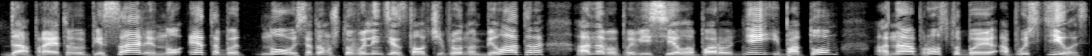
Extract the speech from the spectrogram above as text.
Да, про это вы писали, но это бы новость о том, что Валентин стал чемпионом Беллатора, она бы повисела пару дней, и потом она просто бы опустилась.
